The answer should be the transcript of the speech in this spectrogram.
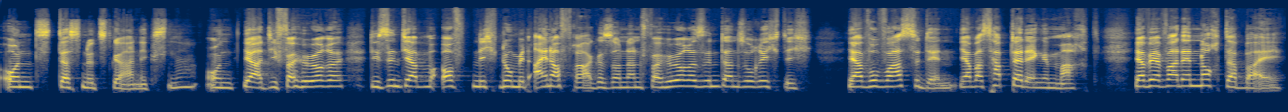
Und das nützt gar nichts. Ne? Und ja, die Verhöre, die sind ja oft nicht nur mit einer Frage, sondern Verhöre sind dann so richtig. Ja, wo warst du denn? Ja, was habt ihr denn gemacht? Ja, wer war denn noch dabei?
